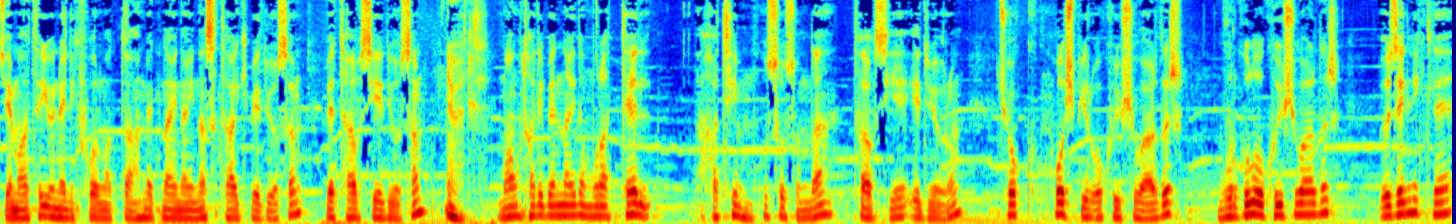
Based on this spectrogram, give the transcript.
cemaate yönelik formatta Ahmet Nayna'yı nasıl takip ediyorsam ve tavsiye ediyorsam evet. Mahmut Ali Benna'yı murattel hatim hususunda tavsiye ediyorum. Çok hoş bir okuyuşu vardır. Vurgulu okuyuşu vardır. Özellikle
